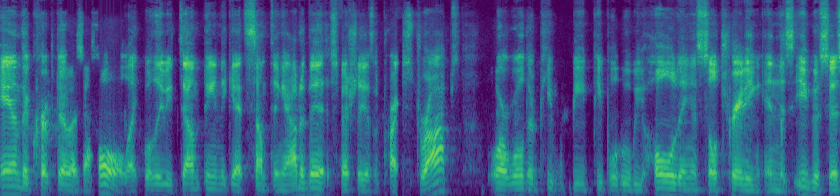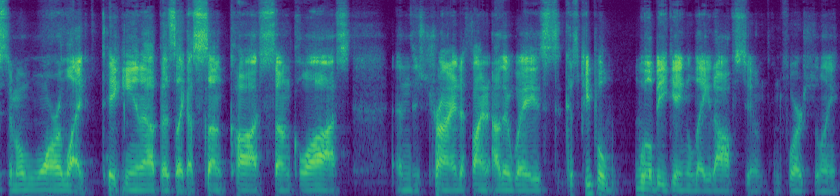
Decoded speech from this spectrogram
and the crypto as a whole. Like, will they be dumping to get something out of it, especially as the price drops, or will there people be people who will be holding and still trading in this ecosystem, and more like taking it up as like a sunk cost, sunk loss, and just trying to find other ways? Because people will be getting laid off soon, unfortunately.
